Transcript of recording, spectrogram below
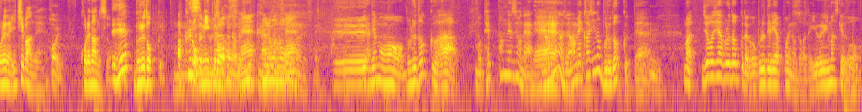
俺ね1番ねはい。これなんですよ。え？ブルドッグ。あ黒。墨黒。なるほどね。なるほどね。いやでもブルドッグはもう鉄板ですよね。ねえ。なんでなんでしょうね。アメカジのブルドッグって、うん。まあジョージアブルドッグだかブルテリアっぽいのとかでいろいろいますけど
